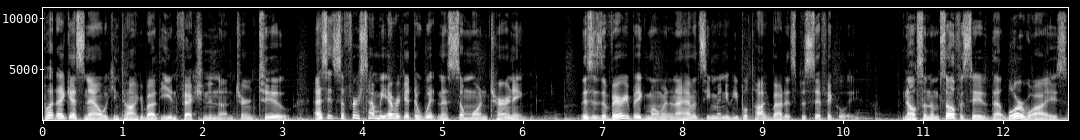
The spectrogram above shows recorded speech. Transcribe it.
But I guess now we can talk about the infection in Unturned 2, as it's the first time we ever get to witness someone turning. This is a very big moment and I haven't seen many people talk about it specifically. Nelson himself has stated that lore-wise,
